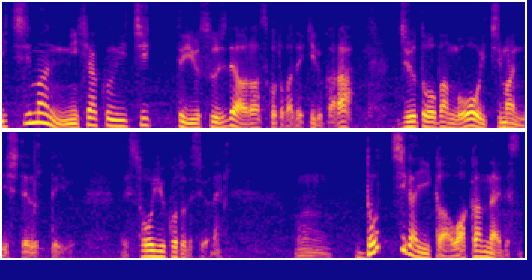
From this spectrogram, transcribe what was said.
1万201っていう数字で表すことができるから、10棟番号を1万にしてるっていう、そういうことですよね。うん。どっちがいいかは分かんないです。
